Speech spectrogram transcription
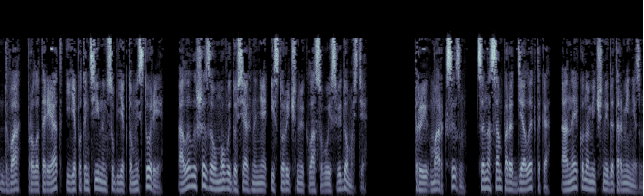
2. Пролетаріат є потенційним суб'єктом історії, але лише за умови досягнення історичної класової свідомості. 3. Марксизм це насамперед діалектика, а не економічний детермінізм.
